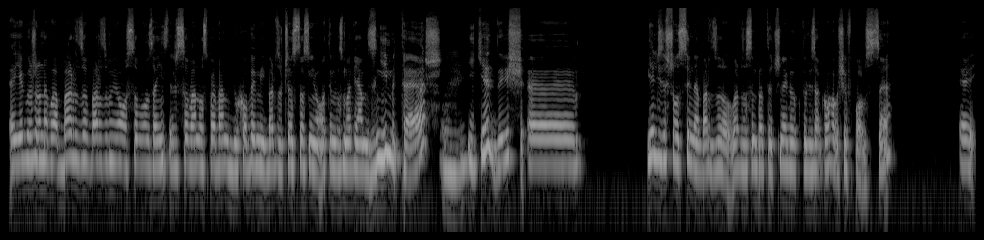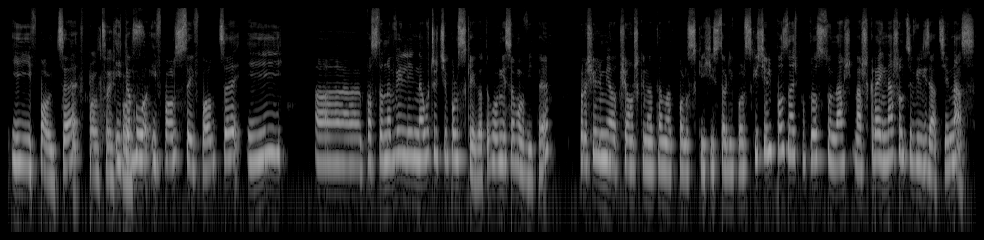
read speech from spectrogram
E, Jego żona była bardzo, bardzo miłą osobą zainteresowaną sprawami duchowymi. Bardzo często z nią o tym rozmawiałam. Z nim też. Mhm. I kiedyś e, mieli zresztą syna bardzo, bardzo sympatycznego, który zakochał się w Polsce. E, I w Polsce. W Polsce i w I to było i w Polsce, i w Polsce. I e, postanowili nauczyć się polskiego. To było niesamowite. Prosili mnie o książkę na temat Polski, historii Polski. Chcieli poznać po prostu nasz, nasz kraj, naszą cywilizację, nas,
